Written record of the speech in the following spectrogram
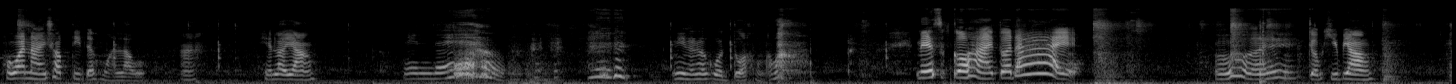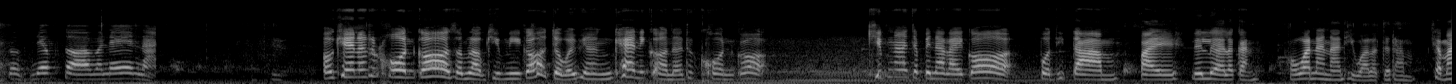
เพราะว่านายชอบตีแต่หัวเราอะเห็นเรายัง เห็นแล้วนี่นะทุกคนตัวของเรา เนสโกหายตัวได้ โอ้ย จบคลิปยังจบเรียบร้อยมาแน่น่ะโอเคนะทุกคนก็สำหรับคลิปนี้ก็จบไว้เพียงแค่นี้ก่อนนะทุกคนก็ คลิปหน้าจะเป็นอะไรก็โปรดติดตามไปเรื่อยๆแล้วกัน เพราะว่านานๆทีว่าเราจะทำใช่ไหม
